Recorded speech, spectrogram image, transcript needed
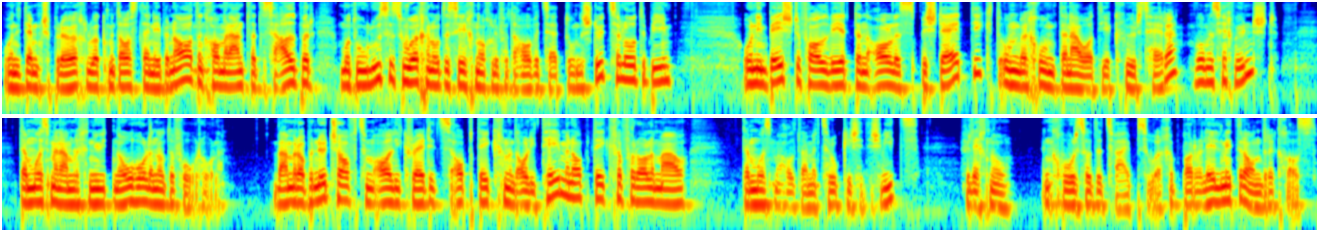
Und in dem Gespräch schaut man das dann eben an. Dann kann man entweder selber Modul raussuchen oder sich noch ein bisschen von der HWZ unterstützen lassen dabei. Und im besten Fall wird dann alles bestätigt und man kommt dann auch an die Kurs her, wo man sich wünscht. Dann muss man nämlich nichts nachholen oder vorholen. Wenn man aber nicht schafft, um alle Credits abdecken und alle Themen abdecken, vor allem auch, dann muss man halt, wenn man zurück ist in der Schweiz, vielleicht noch einen Kurs oder zwei besuchen, parallel mit der anderen Klasse.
